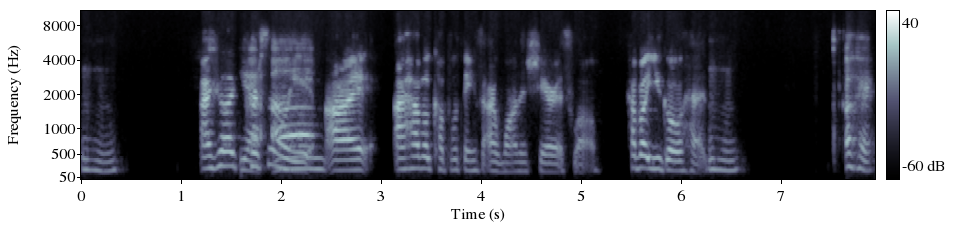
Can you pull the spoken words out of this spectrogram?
hmm I feel like Yeah, personally, um, I I have a couple things I want to share as well. How about you go ahead? hmm Okay.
